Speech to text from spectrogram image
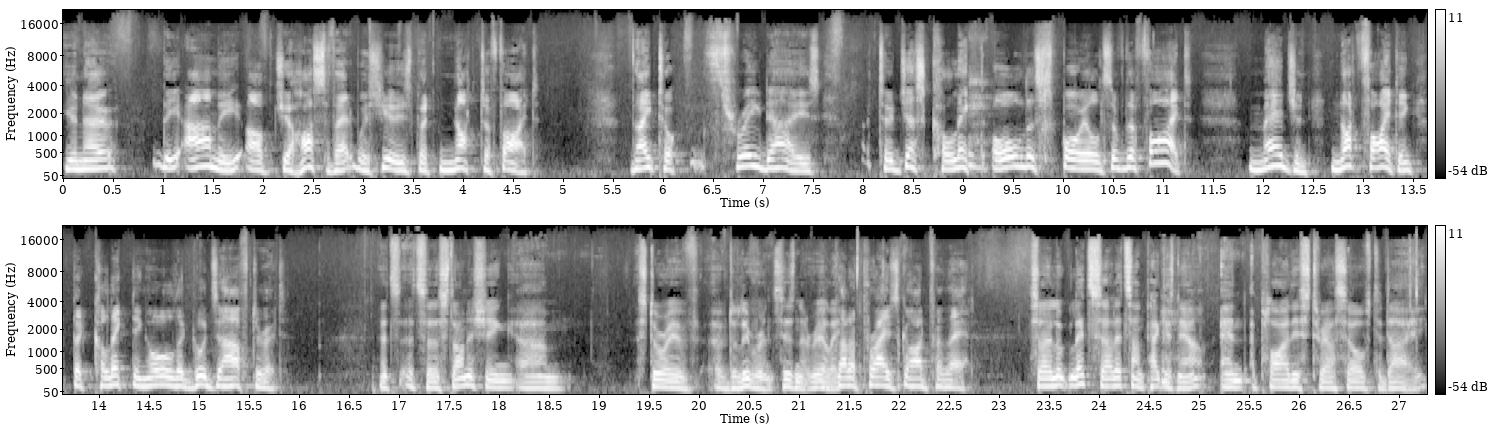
You know, the army of Jehoshaphat was used, but not to fight. They took three days to just collect all the spoils of the fight. Imagine not fighting, but collecting all the goods after it. It's, it's an astonishing um, story of, of deliverance, isn't it, really? Got to praise God for that. So, look, let's, uh, let's unpack this now and apply this to ourselves today.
